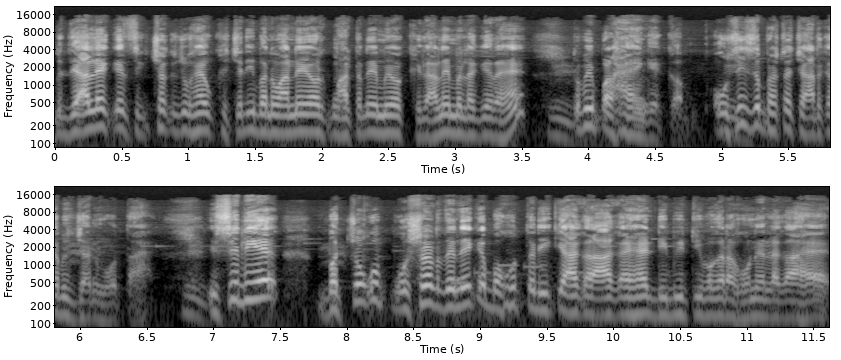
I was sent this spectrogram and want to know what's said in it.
विद्यालय के शिक्षक जो हैं वो खिचड़ी बनवाने और बांटने में और खिलाने में लगे रहें तो भी पढ़ाएँगे कब? उसी से भ्रष्टाचार का भी जन्म होता है। इसीलिए बच्चों को पोषण देने के बहुत तरीके आकर आ गए हैं डीबीटी वगैरह होने लगा है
